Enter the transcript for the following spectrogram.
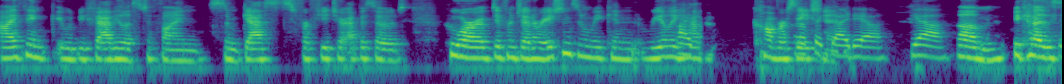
I think it would be fabulous to find some guests for future episodes who are of different generations and we can really I- have a conversation. Perfect idea. Yeah. Um, because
